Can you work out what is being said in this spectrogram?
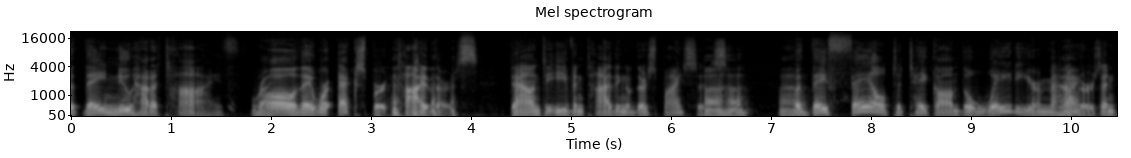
that they knew how to tithe. Right. Oh, they were expert tithers, down to even tithing of their spices. Uh huh. Uh-huh. But they failed to take on the weightier matters. And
